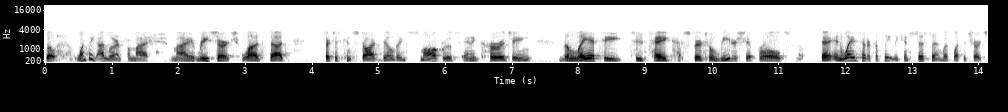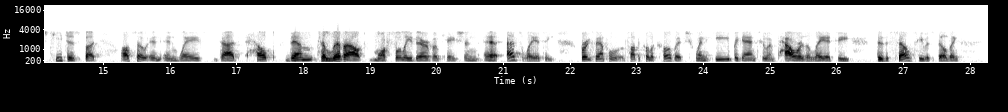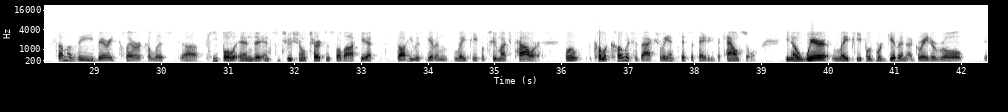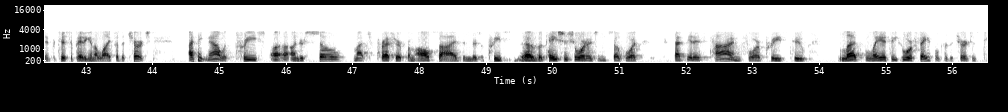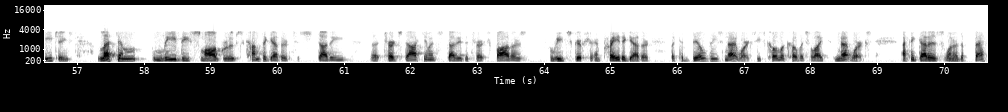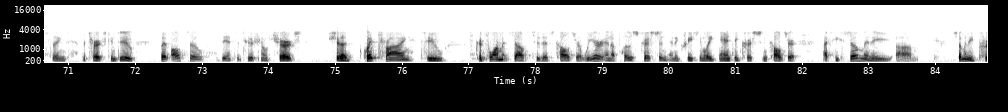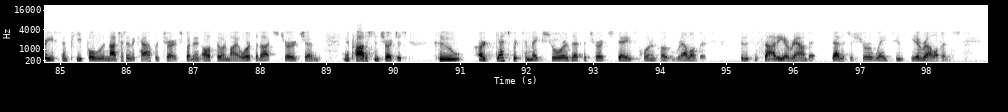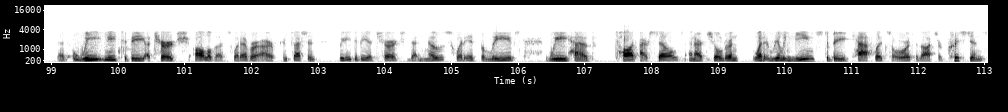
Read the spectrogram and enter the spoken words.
Well, one thing I learned from my, my research was that churches can start building small groups and encouraging the laity to take spiritual leadership roles in ways that are completely consistent with what the church teaches, but also in, in ways that help them to live out more fully their vocation uh, as laity. For example, Father Kolakovic, when he began to empower the laity through the cells he was building, some of the very clericalist uh, people in the institutional church in Slovakia thought he was giving lay people too much power. Well, Kolakovic was actually anticipating the council you know, where lay people were given a greater role in participating in the life of the church. I think now with priests uh, uh, under so much pressure from all sides, and there's a priest uh, vocation shortage and so forth, that it is time for priests to let laity who are faithful to the church's teachings, let them lead these small groups, come together to study the church documents, study the church fathers, read scripture, and pray together, but to build these networks, these Kolakovic like networks. I think that is one of the best things the church can do. But also, the institutional church should quit trying to conform itself to this culture. We are in a post-Christian and increasingly anti-Christian culture. I see so many, um, so many priests and people, not just in the Catholic Church, but in, also in my Orthodox Church and in Protestant churches, who are desperate to make sure that the church stays "quote unquote" relevant to the society around it. That is a sure way to irrelevance we need to be a church, all of us, whatever our confession, we need to be a church that knows what it believes. We have taught ourselves and our children what it really means to be Catholics or Orthodox or Christians,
